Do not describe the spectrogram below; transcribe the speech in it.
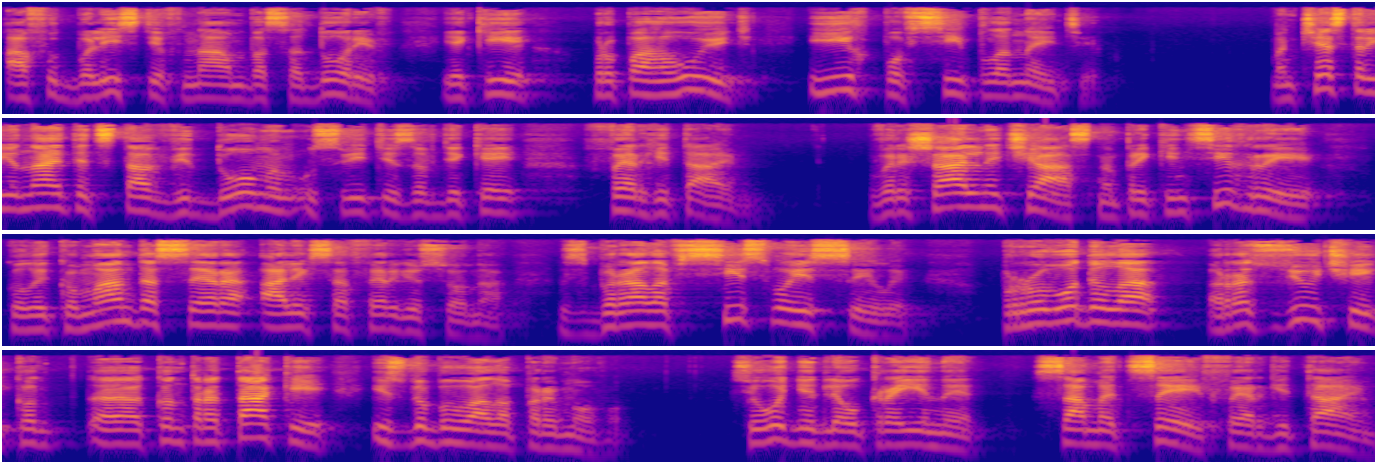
а футболістів на амбасадорів, які пропагують їх по всій планеті. Манчестер Юнайтед став відомим у світі завдяки Фергі Тайм. Вирішальний час наприкінці гри, коли команда сера Алекса Фергюсона збирала всі свої сили, проводила разючі е, контратаки і здобувала перемогу. Сьогодні для України саме цей Фергі Тайм.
